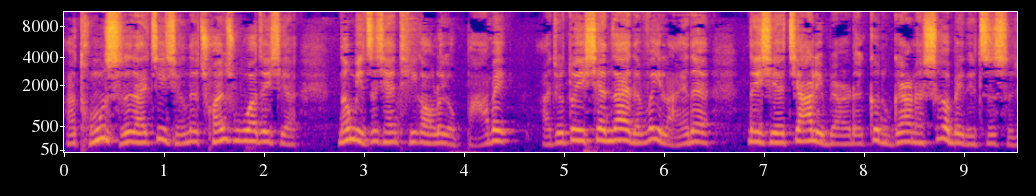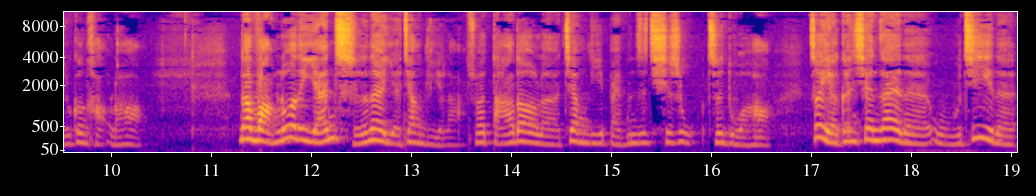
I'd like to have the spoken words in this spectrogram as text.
啊，同时来进行的传输啊，这些能比之前提高了有八倍，啊，就对现在的未来的那些家里边的各种各样的设备的支持就更好了哈。那网络的延迟呢也降低了，说达到了降低百分之七十五之多哈，这也跟现在的五 G 的。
